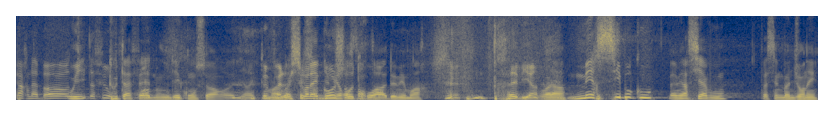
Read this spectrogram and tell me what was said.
par là-bas, oui, tout à fait. Tout à fait. Donc, dès qu'on sort euh, directement. sur la gauche, numéro 3 de mémoire. Très bien. Voilà. Merci beaucoup. Ben, merci à vous. Passez une bonne journée.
